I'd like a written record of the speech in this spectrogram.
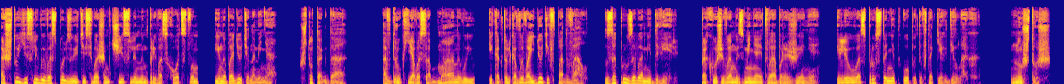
А что, если вы воспользуетесь вашим численным превосходством и нападете на меня, что тогда? А вдруг я вас обманываю, и как только вы войдете в подвал, запру за вами дверь? Похоже, вам изменяет воображение, или у вас просто нет опыта в таких делах. Ну что ж,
